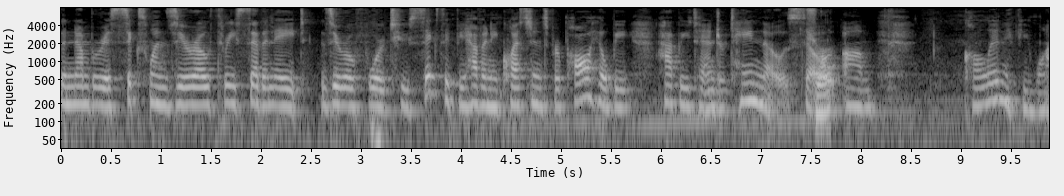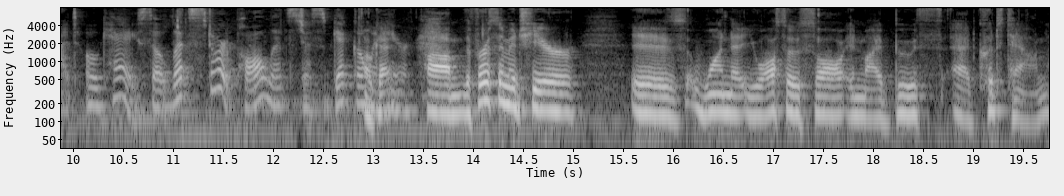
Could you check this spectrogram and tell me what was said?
the number is 610-378-0426. If you have any questions for Paul, he'll be happy to entertain those. So, Sure. um, call in if you want. Okay, so let's start, Paul. Let's just get going Okay. here. Um, the first image here is one that you also saw in my booth at Kutztown.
